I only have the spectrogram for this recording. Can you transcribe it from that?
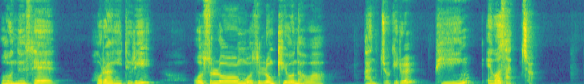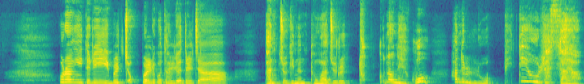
어느새 호랑이들이 어슬렁 어슬렁 기어 나와 반쪽이를 빙 에워쌌죠. 호랑이들이 입을 쪽 벌리고 달려들자 반쪽이는 동아줄을 툭 끊어내고 하늘을 높이 뛰어올랐어요.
